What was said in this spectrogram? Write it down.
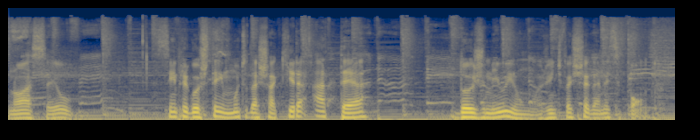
Nossa, eu sempre gostei muito da Shakira até 2001. A gente vai chegar nesse ponto.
